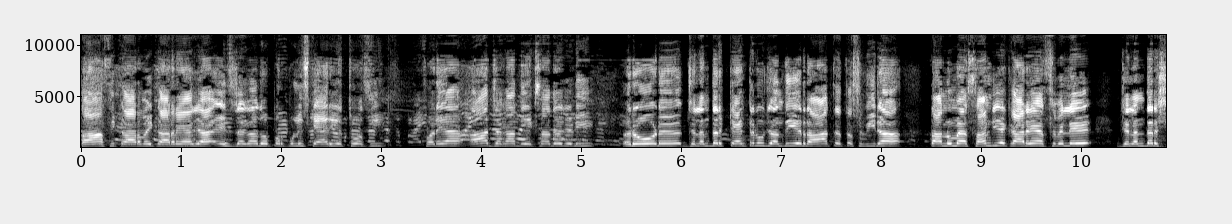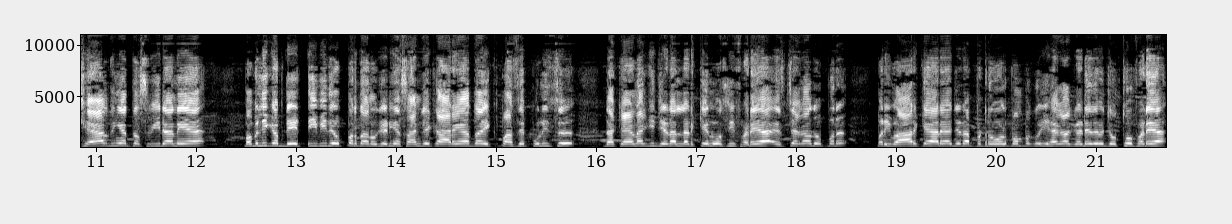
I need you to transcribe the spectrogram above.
ਤਾਂ ਅਸੀਂ ਕਾਰਵਾਈ ਕਰ ਰਹੇ ਹਾਂ ਜਾਂ ਇਸ ਜਗ੍ਹਾ ਦੇ ਉੱਪਰ ਪੁਲਿਸ ਕਹਿ ਰਹੀ ਇੱਥੋਂ ਅਸੀਂ ਫੜਿਆ। ਆਹ ਜਗ੍ਹਾ ਦੇਖ ਸਕਦੇ ਹੋ ਜਿਹੜੀ ਰੋਡ ਜਲੰਧਰ ਕੈਂਟ ਨੂੰ ਜਾਂਦੀ ਹੈ। ਰਾਤ ਤਸਵੀਰਾਂ ਤੁਹਾਨੂੰ ਮੈਂ ਸਾਂਝੀਆਂ ਕਰ ਰਿਹਾ, ਇਸ ਵੇਲੇ ਜਲੰਧਰ ਸ਼ਹਿਰ ਦੀਆਂ ਤਸਵੀਰਾਂ ਨੇ ਹੈ ਪਬਲਿਕ ਅਪਡੇਟ ਟੀਵੀ ਦੇ ਉੱਪਰ ਤੁਹਾਨੂੰ ਜਿਹੜੀਆਂ ਸਾਂਝੇ ਕਰ ਰਹੇ ਹਾਂ ਤਾਂ ਇੱਕ ਪਾਸੇ ਪੁਲਿਸ ਦਾ ਕਹਿਣਾ ਕਿ ਜਿਹੜਾ ਲੜਕੇ ਨੂੰ ਅਸੀਂ ਫੜਿਆ, ਇਸ ਜਗ੍ਹਾ ਦੇ ਉੱਪਰ ਪਰਿਵਾਰ ਕਹਿ ਰਿਹਾ, ਜਿਹੜਾ ਪੈਟਰੋਲ ਪੰਪ ਕੋਈ ਹੈਗਾ, ਗੜੇ ਦੇ ਵਿੱਚ ਉੱਥੋਂ ਫੜਿਆ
